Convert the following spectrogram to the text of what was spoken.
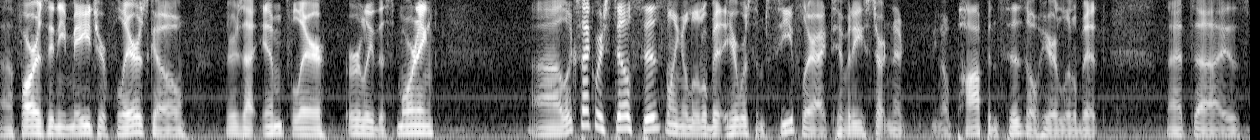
Uh, as far as any major flares go, there's that M flare early this morning. Uh, looks like we're still sizzling a little bit here with some C flare activity, starting to you know pop and sizzle here a little bit. That uh, is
